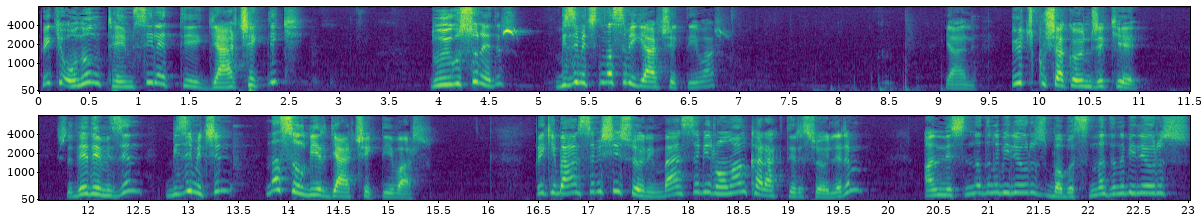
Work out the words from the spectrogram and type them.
Peki onun temsil ettiği gerçeklik duygusu nedir? Bizim için nasıl bir gerçekliği var? Yani üç kuşak önceki işte dedemizin bizim için nasıl bir gerçekliği var? Peki ben size bir şey söyleyeyim. Ben size bir roman karakteri söylerim. Annesinin adını biliyoruz, babasının adını biliyoruz.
